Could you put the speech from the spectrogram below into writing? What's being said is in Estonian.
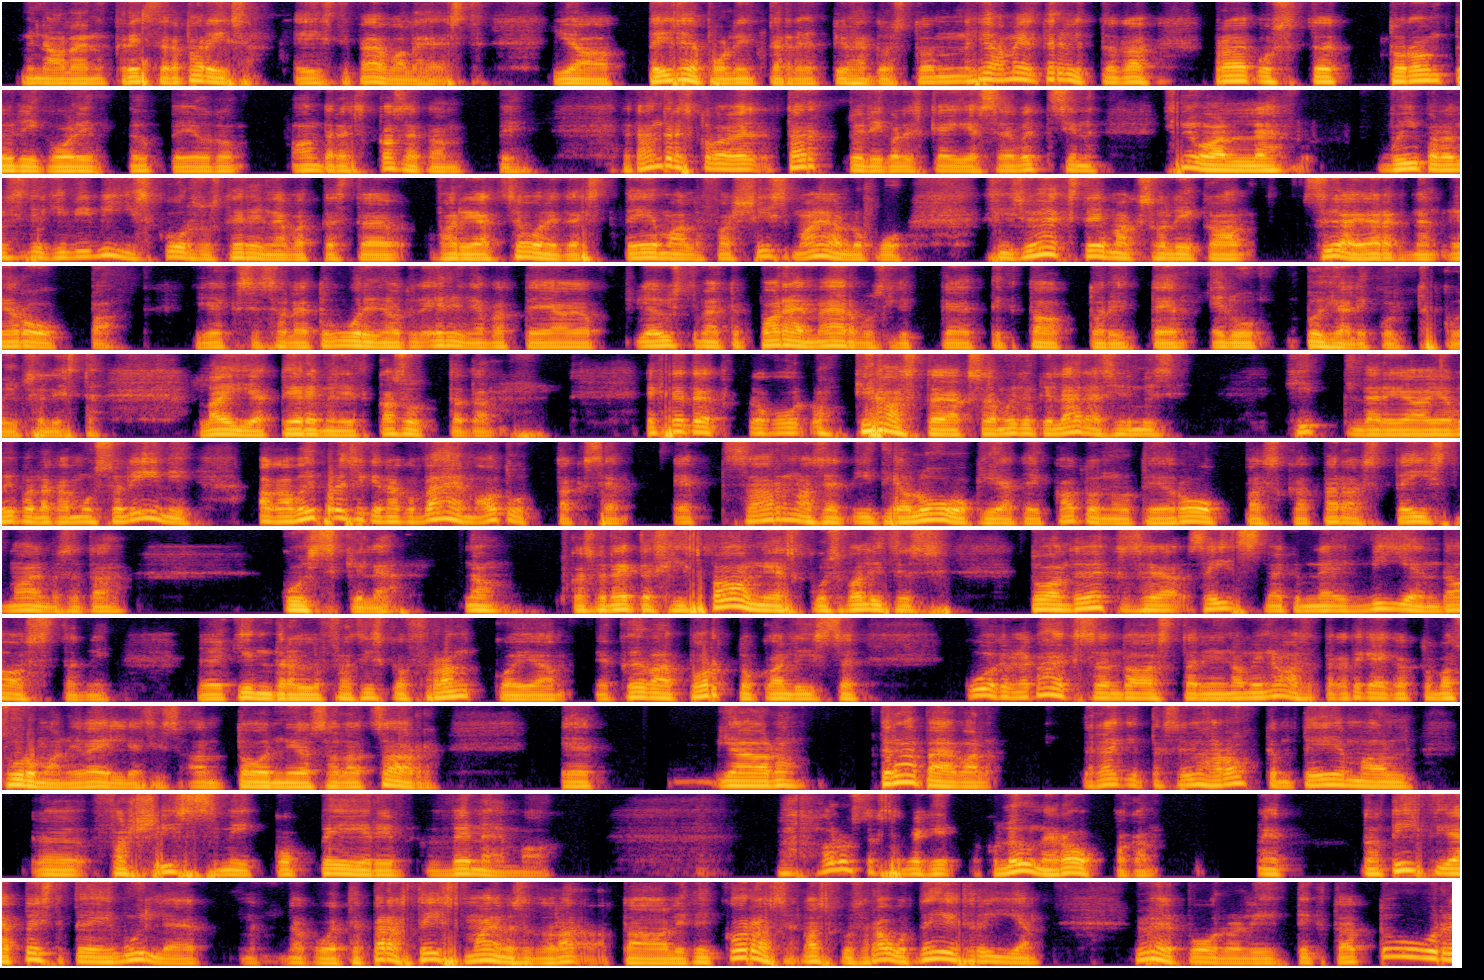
mina olen Krister Paris Eesti Päevalehest ja teisel pool internetiühendust on hea meel tervitada praegust Toronto ülikooli õppejõudu Andres Kasekampi. et Andres, kui ma veel Tartu Ülikoolis käies võtsin sinu all võib-olla isegi viis kursust erinevatest variatsioonidest teemal fašism ajalugu, siis üheks teemaks oli ka sõjajärgne Euroopa ehk siis olete uurinud erinevate ja, ja just nimelt paremäärmuslike diktaatorite elu põhjalikult, kui võib sellist laia terminit kasutada. ehk need, nagu noh, kehastajaks on muidugi lääne silmis Hitler ja, ja võib-olla ka Mussolini, aga võib-olla isegi nagu vähem adutakse, et sarnased ideoloogiad ei kadunud Euroopas ka pärast teist maailmasõda kuskile. noh, kasvõi näiteks Hispaanias, kus valitses tuhande üheksasaja seitsmekümne viienda aastani kindral Francisco Franco ja, ja kõrval Portugalis kuuekümne kaheksanda aastani nominaalselt, aga tegelikult oma surmani välja siis Antonio Salazar. et ja noh, tänapäeval räägitakse üha rohkem teemal fašismi kopeeriv Venemaa. alustaksimegi nagu Lõuna-Euroopaga, et no tihti jääb tõesti tõi mulje, et nagu, et pärast teist maailmasõda oli kõik korras, laskus raudne eesriia ühel pool oli diktatuur,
